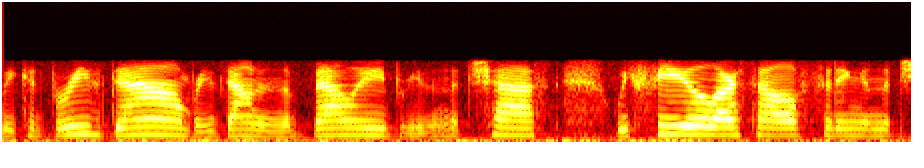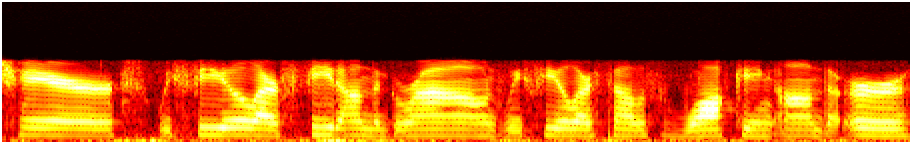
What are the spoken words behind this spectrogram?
We could breathe down breathe down in the belly breathe in the chest. We feel ourselves sitting in the chair. We feel our feet on the ground. We feel ourselves walking on the earth.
